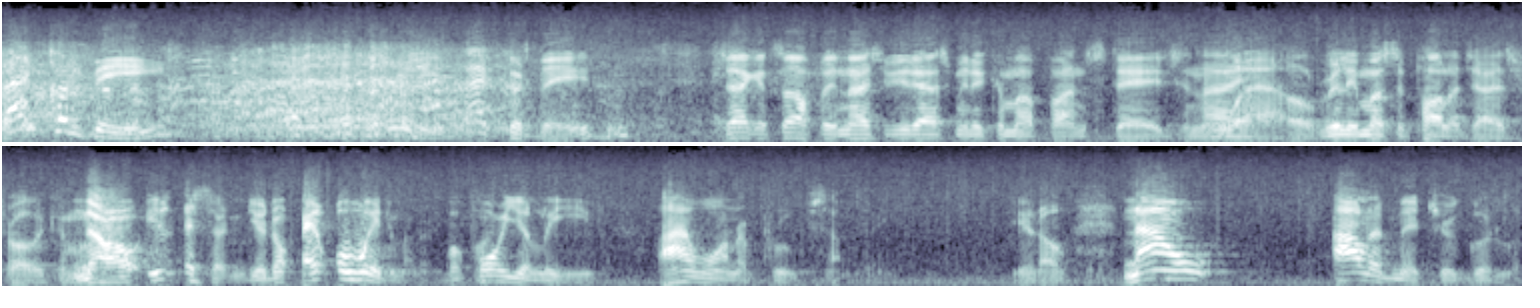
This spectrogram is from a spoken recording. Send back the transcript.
That could be. That could be. Jack, it's awfully nice of you to ask me to come up on stage, and I Well- really must apologize for all the commotion. No, listen, you don't... Oh, wait a minute. Before you leave, I want to prove something. You know? Now, I'll admit you're good looking.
